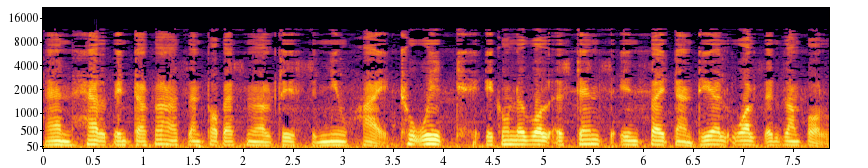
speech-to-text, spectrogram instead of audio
and help entrepreneurs and professionals reach new heights with economical stance, insight and real-world example.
